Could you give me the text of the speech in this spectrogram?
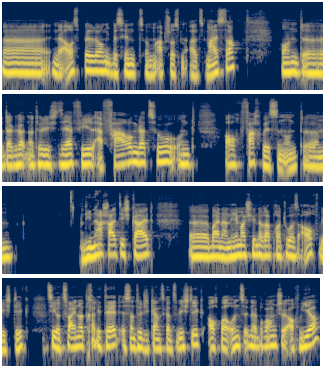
äh, in der Ausbildung bis hin zum Abschluss als Meister. Und äh, da gehört natürlich sehr viel Erfahrung dazu und auch Fachwissen. Und ähm, die Nachhaltigkeit äh, bei einer Nähmaschinenreparatur ist auch wichtig. CO2-Neutralität ist natürlich ganz, ganz wichtig, auch bei uns in der Branche. Auch wir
